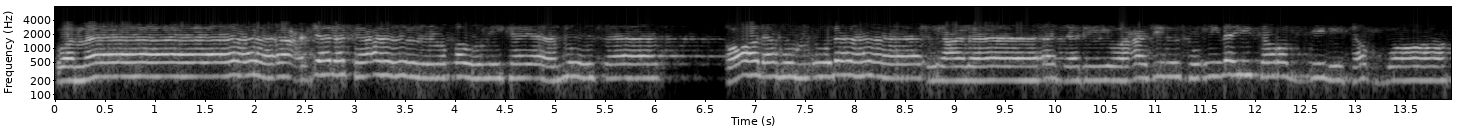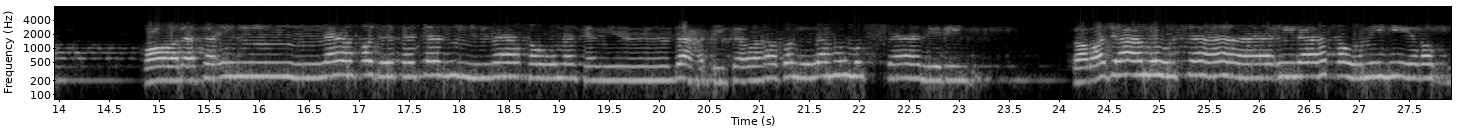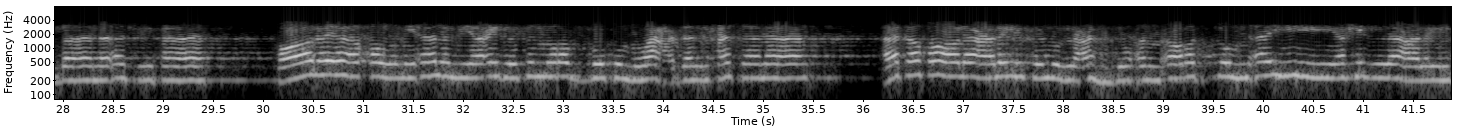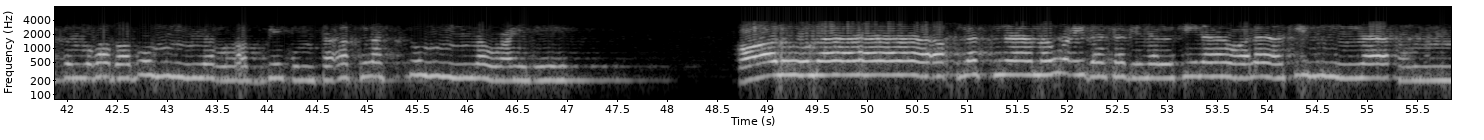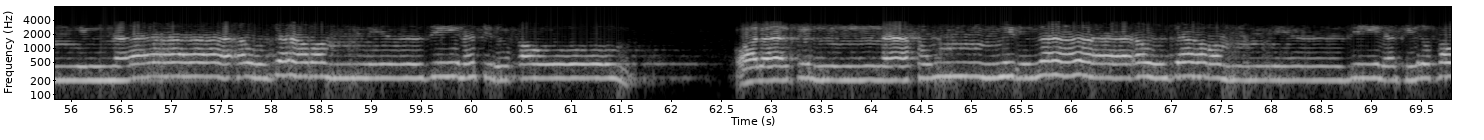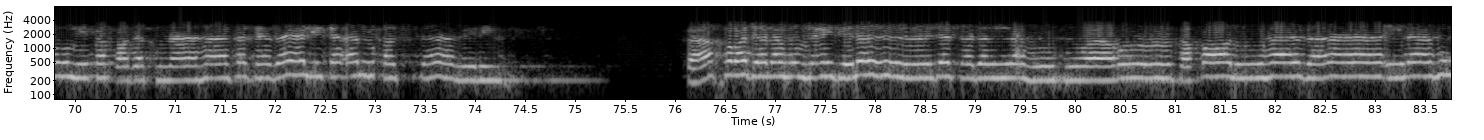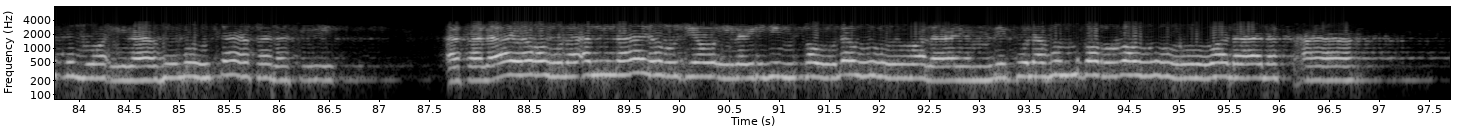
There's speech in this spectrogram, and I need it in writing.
وما أعجلك عن قومك يا موسى قال هم أولئي على أثري وعجلت إليك رب لترضى قال فإنا قد فتنا قومك من بعدك وأضلهم السامري فرجع موسى إلى قومه ربان أسفا قال يا قوم ألم يعدكم ربكم وعدا حسنا أتقال عليكم العهد أم أردتم أن يحل عليكم غضب من ربكم فأخلفتم موعدي قالوا ما أخلفنا موعدك بملكنا ولكننا حملنا أوزارا من زينة القوم ولكننا حملنا أوزارا من زينة القوم فقدتناها فكذلك ألقى السامري فأخرج لهم عجلا جسدا له خوار فقالوا هذا إلهكم وإله موسى فنسي. أفلا يرون أن لا يرجع إليهم قولا ولا يملك لهم ضرا ولا نفعا.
